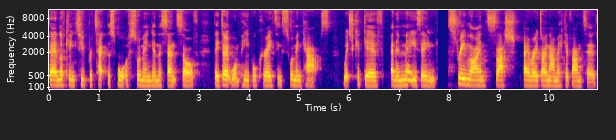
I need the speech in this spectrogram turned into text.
they're looking to protect the sport of swimming in the sense of they don't want people creating swimming caps, which could give an amazing streamline slash aerodynamic advantage.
